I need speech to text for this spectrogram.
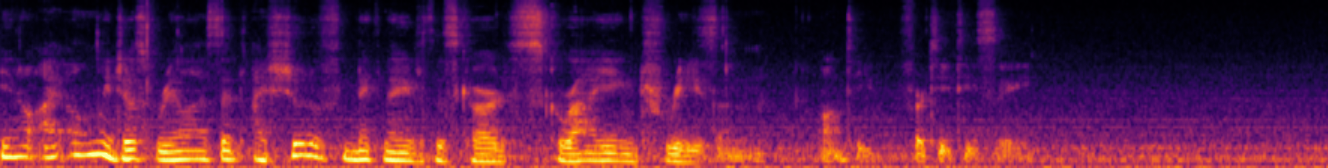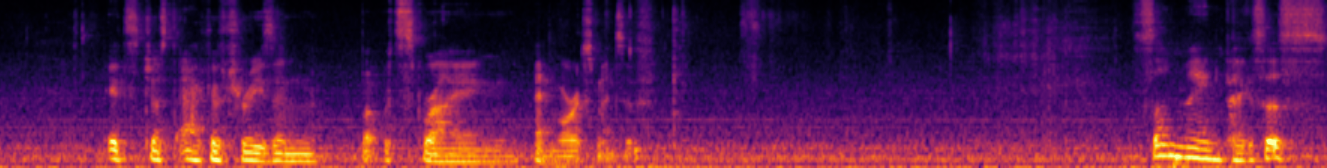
You know, I only just realized that I should have nicknamed this card Scrying Treason on T for TTC. It's just active treason, but with scrying and more expensive. Sunmane Pegasus.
